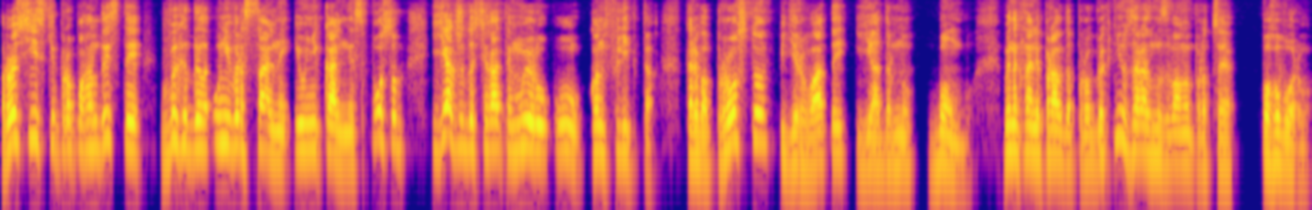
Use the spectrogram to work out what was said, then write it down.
Російські пропагандисти вигадали універсальний і унікальний спосіб, як же досягати миру у конфліктах. Треба просто підірвати ядерну бомбу. Ви на каналі Правда про брехню. Зараз ми з вами про це поговоримо.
